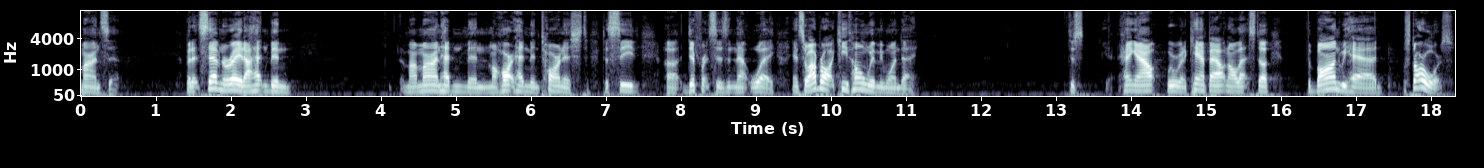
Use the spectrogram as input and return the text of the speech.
mindset. But at 7 or 8 I hadn't been my mind hadn't been my heart hadn't been tarnished to see uh, differences in that way. And so I brought Keith home with me one day. Just hang out. We were going to camp out and all that stuff. The bond we had was Star Wars.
